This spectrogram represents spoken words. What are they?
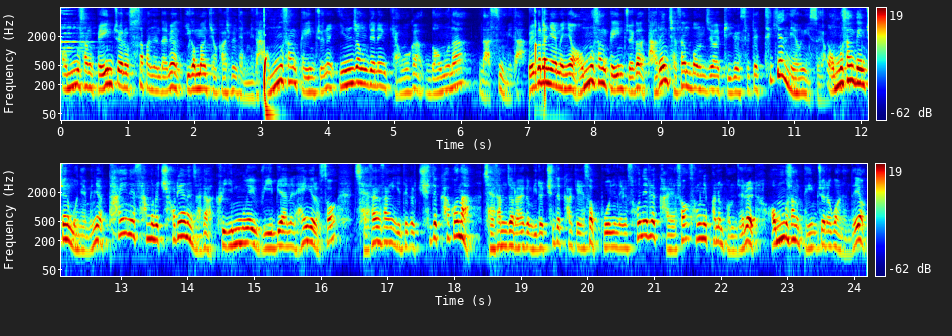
업무상 배임죄를 수사받는다면 이것만 기억하시면 됩니다. 업무상 배임죄는 인정되는 경우가 너무나 낮습니다. 왜 그러냐면요. 업무상 배임죄가 다른 재산범죄와 비교했을 때 특이한 내용이 있어요. 업무상 배임죄는 뭐냐면요. 타인의 사물을 처리하는 자가 그 임무에 위배하는 행위로서 재산상 이득을 취득하거나 제3자로 하여금 이를 취득하게 해서 본인에게 손해를 가해서 성립하는 범죄를 업무상 배임죄라고 하는데요.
